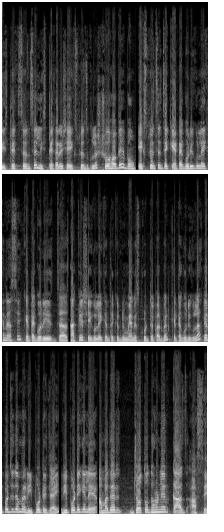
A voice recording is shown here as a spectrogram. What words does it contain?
লিস্ট এক্সপেন্সে লিস্ট আকারে সেই এক্সপেন্সগুলো শো হবে এবং এক্সপেন্সের যে ক্যাটাগরি গুলো এখানে আছে ক্যাটাগরি যা থাকে সেগুলো এখান থেকে আপনি ম্যানেজ করতে পারবেন। ক্যাটাগরি গুলা এরপর যদি আমরা রিপোর্টে যাই রিপোর্টে গেলে আমাদের যত ধরনের কাজ আছে,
